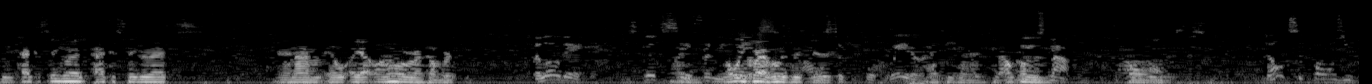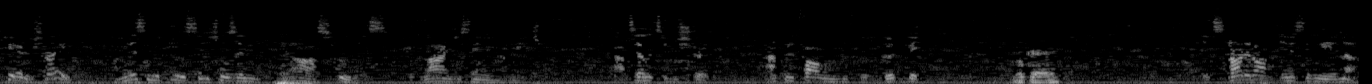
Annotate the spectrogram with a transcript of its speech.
See, pack of cigarettes, pack of cigarettes. And I'm ill, yeah, I'm over encumbered. Hello there. It's good to see a friendly Holy face. crap, who is this dude? took you for a waiter. What's his name? Malcolm? Holmes. Don't suppose you care to trade. I'm missing a few essentials and ah, screw this. Lying just ain't in my nature. I'll tell it to you straight. I've been following you for a good bit. Okay. It started off innocently enough.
